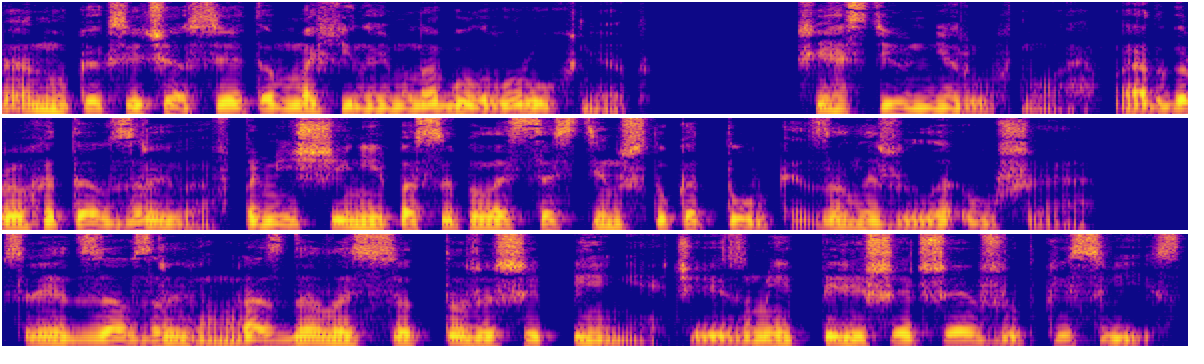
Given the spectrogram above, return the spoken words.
А ну, как сейчас вся эта махина ему на голову рухнет. К счастью, не рухнула. От грохота взрыва в помещении посыпалась со стен штукатурка, заложила уши. Вслед за взрывом раздалось все то же шипение, через миг перешедшее в жуткий свист.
